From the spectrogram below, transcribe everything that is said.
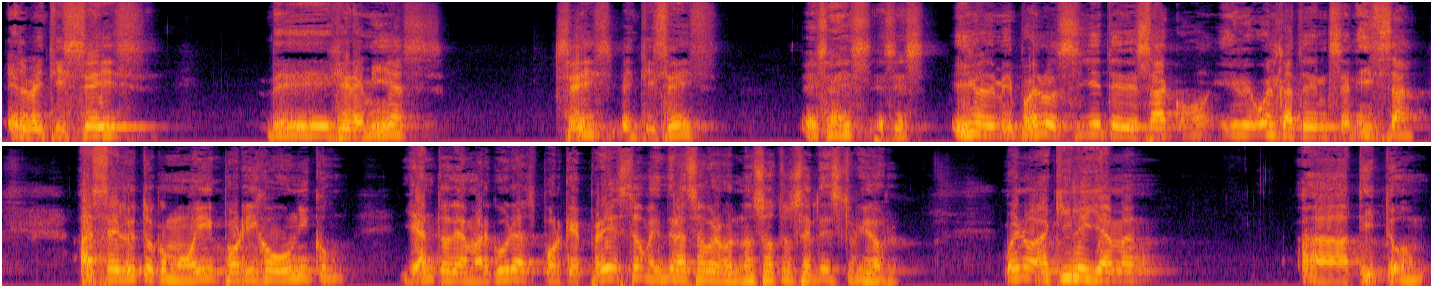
el 26 de Jeremías 6, 26, esa es, esa es, hija de mi pueblo, síguete de saco y revuélcate en ceniza, hace luto como por hijo único, llanto de amarguras, porque presto vendrá sobre nosotros el destruidor bueno, aquí le llaman a Tito,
